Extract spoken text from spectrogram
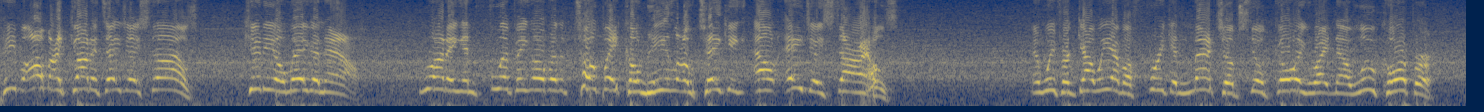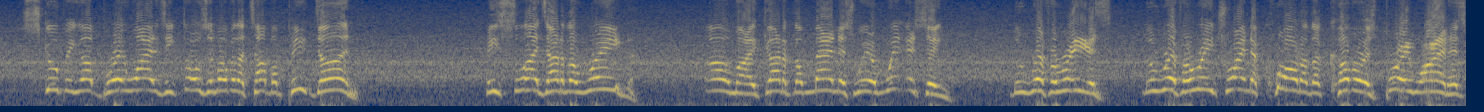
people. Oh my God, it's AJ Styles. Kenny Omega now running and flipping over the Tope con Hilo, taking out AJ Styles. And we forgot we have a freaking matchup still going right now. Luke Harper scooping up Bray Wyatt as he throws him over the top of Pete Dunne. He slides out of the ring. Oh my God, at the madness we are witnessing. The referee is the referee trying to crawl to the cover as Bray Wyatt has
